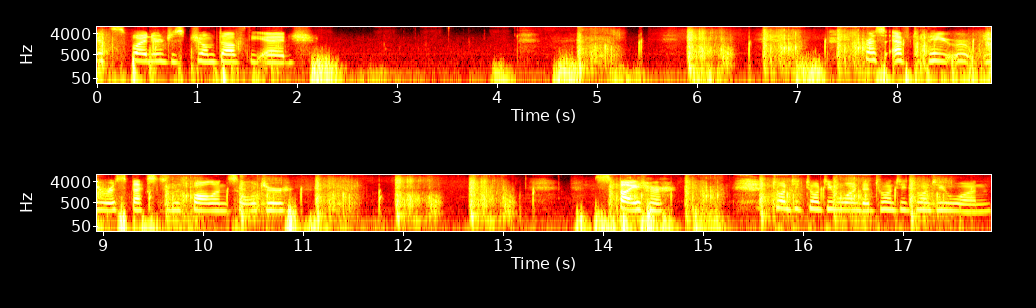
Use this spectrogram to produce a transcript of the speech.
That spider just jumped off the edge. Press F to pay your, respects to the fallen soldier. Spider. 2021 to 2021.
